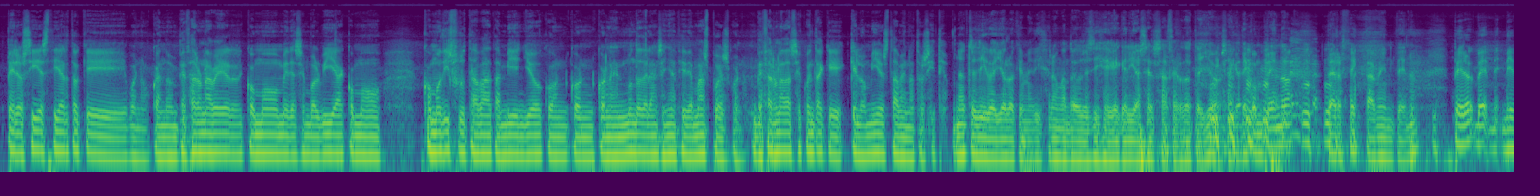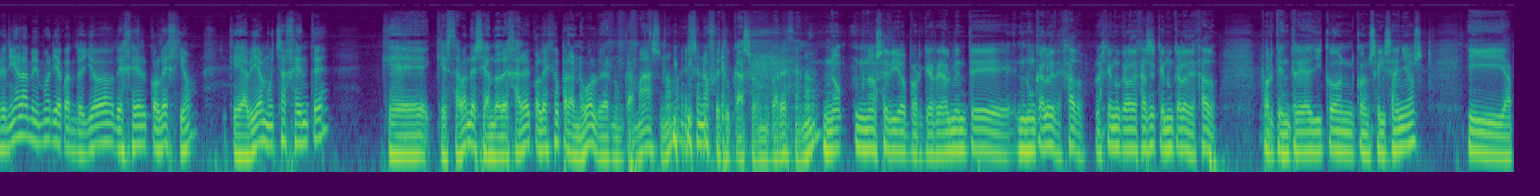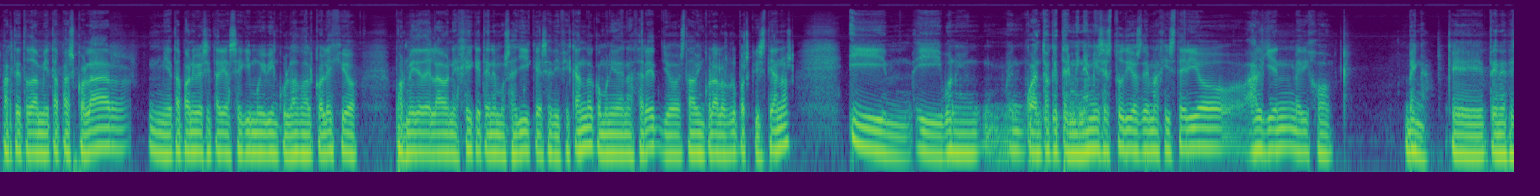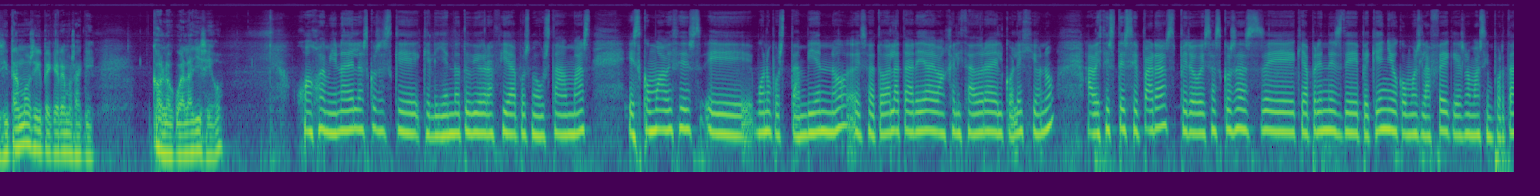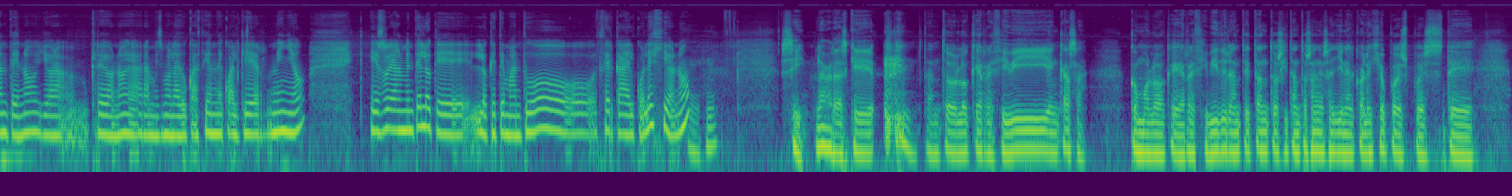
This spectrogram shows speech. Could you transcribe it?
pero sí es cierto que, bueno, cuando empezaron a ver cómo me desenvolvía, cómo, cómo disfrutaba también yo con, con- con el mundo de la enseñanza y demás, pues bueno, empezaron a darse cuenta que, que lo mío estaba en otro sitio. No te digo yo lo que me dijeron cuando les dije que quería ser sacerdote yo, o sea que te comprendo perfectamente, ¿no? Pero me, me venía a la memoria cuando yo dejé el colegio que había mucha gente que, que estaban deseando dejar el colegio para no volver nunca más, ¿no? Ese no fue tu caso, me parece, ¿no? No, no se dio porque realmente nunca lo he dejado. No es que nunca lo dejase, es que nunca lo he dejado. Porque entré allí con, con seis años y aparte toda mi etapa escolar, mi etapa universitaria seguí muy vinculado al colegio por medio de la ONG que tenemos allí, que es Edificando, Comunidad de Nazaret. Yo estaba vinculado a los grupos cristianos y, y, bueno, en, cuanto que terminé mis estudios de magisterio, alguien me dijo, venga, que te necesitamos y te queremos aquí. Con lo cual allí sigo. Juanjo, a mí una de las cosas que, leyendo tu biografía pues me gustaba más es cómo a veces, eh, bueno, pues también, ¿no? O sea, toda la tarea evangelizadora del colegio, ¿no? A veces te separas, pero esas cosas eh, que aprendes de pequeño, como es la fe, que es lo más importante, ¿no? Yo creo, ¿no? Ahora mismo la educación de cualquier niño es realmente lo que, lo que te mantuvo cerca del colegio, ¿no? Sí, la verdad es que tanto lo que recibí en casa como lo que recibí durante tantos y tantos años allí en el colegio, pues, pues te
